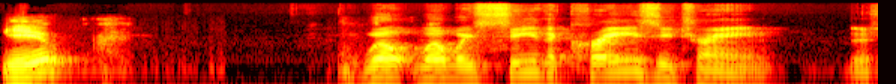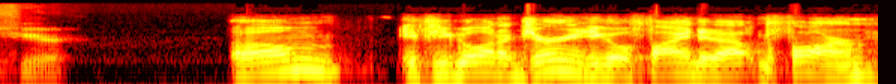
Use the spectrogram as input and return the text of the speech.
Yep. Will Will we see the crazy train this year? Um, if you go on a journey to go find it out in the farm,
